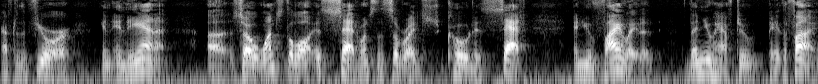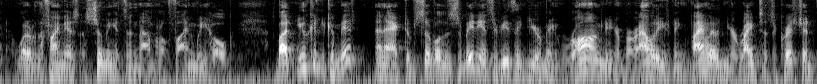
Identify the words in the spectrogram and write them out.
after the furor in Indiana. Uh, so once the law is set, once the civil rights code is set, and you violate it, then you have to pay the fine, whatever the fine is, assuming it's a nominal fine, we hope. But you can commit an act of civil disobedience if you think you're being wronged and your morality is being violated and your rights as a Christian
